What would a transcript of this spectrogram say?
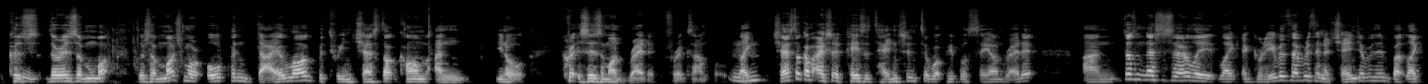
because mean- there is a mu- there's a much more open dialogue between chess.com and you know criticism on Reddit for example like Mhm. chess.com actually pays attention to what people say on Reddit and doesn't necessarily like agree with everything or change everything but like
